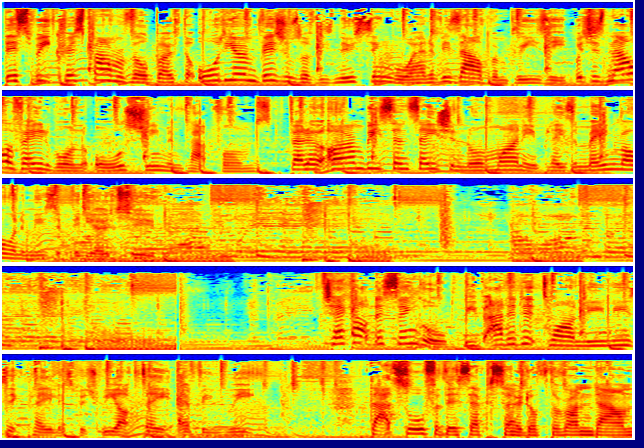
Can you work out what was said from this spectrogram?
This week, Chris Brown revealed both the audio and visuals of his new single ahead of his album Breezy, which is now available on all streaming platforms. Fellow R&B sensation Normani plays a main role in the music video too. Check out this single. We've added it to our new music playlist, which we update every week. That's all for this episode of The Rundown.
